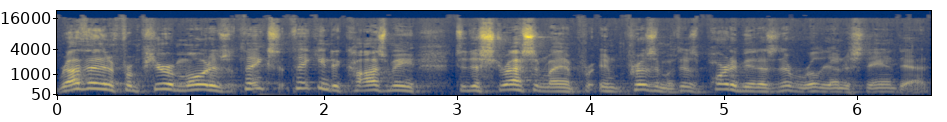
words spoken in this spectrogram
rather than from pure motives, thinks, thinking to cause me to distress in my imprisonment. There's a part of me that doesn't never really understand that.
